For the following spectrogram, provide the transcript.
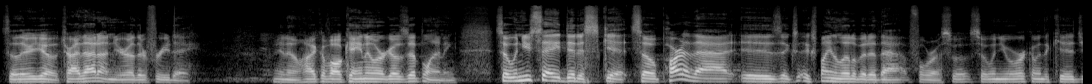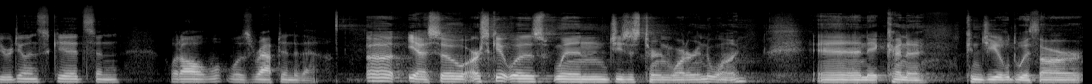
So, there you go. Try that on your other free day. You know, hike a volcano or go ziplining. So, when you say did a skit, so part of that is ex- explain a little bit of that for us. So, so, when you were working with the kids, you were doing skits, and what all was wrapped into that? Uh, yeah, so our skit was when Jesus turned water into wine, and it kind of congealed with our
